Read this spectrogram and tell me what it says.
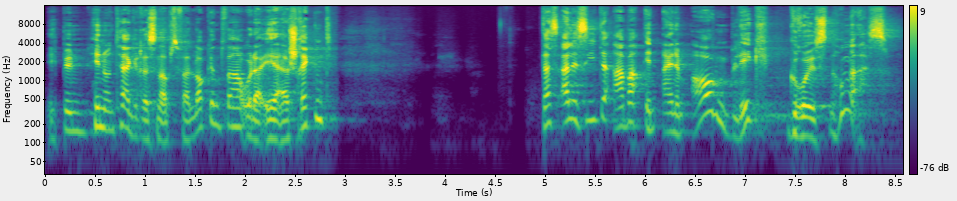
Ich bin hin und her gerissen, ob es verlockend war oder eher erschreckend. Das alles sieht er aber in einem Augenblick größten Hungers.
